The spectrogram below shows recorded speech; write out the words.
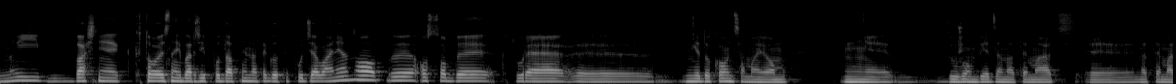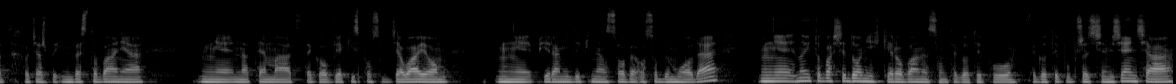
no i właśnie kto jest najbardziej podatny na tego typu działania? No, osoby, które nie do końca mają dużą wiedzę na temat, na temat chociażby inwestowania, na temat tego, w jaki sposób działają piramidy finansowe, osoby młode. No i to właśnie do nich kierowane są tego typu, tego typu przedsięwzięcia.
